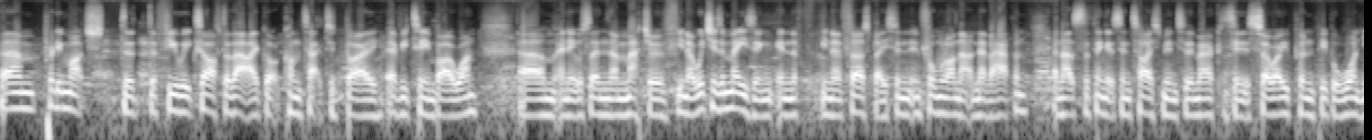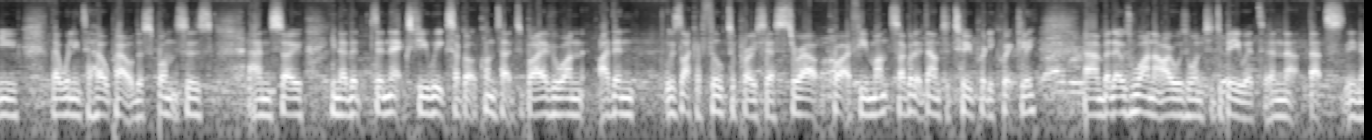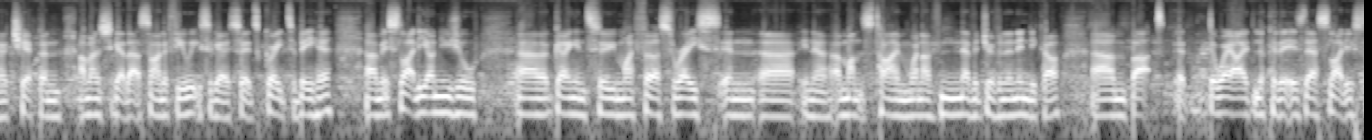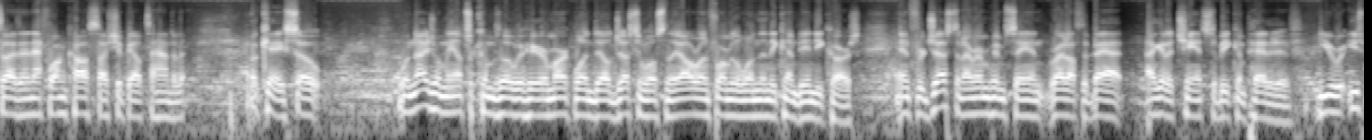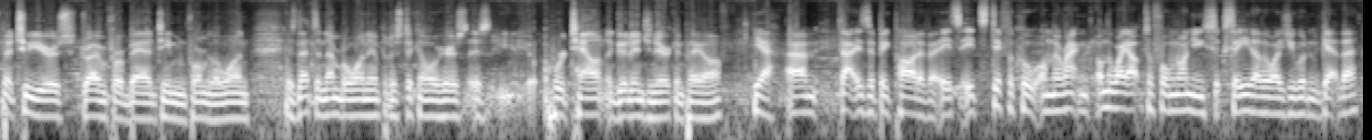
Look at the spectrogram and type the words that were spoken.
Um, pretty much the, the few weeks after that, I got contacted by every team by one, um, and it was then a matter of you know, which is amazing in the you know first place. In, in Formula One, that would never happen, and that's the thing that's enticed me into the American scene. It's so open, people want you, they're willing to help out with the sponsors, and so you know, the, the next few weeks, I got contacted by everyone. I then it was like a filter process throughout quite a few months. I got it down to two pretty quickly, um, but there was one I always wanted to be with, and that, that's you know Chip, and I managed to get that signed a few weeks ago. So it's great to be here. Um, it's slightly unusual uh, going into my first race in uh, you know a month's time when I've never driven an IndyCar, um, but the way I look at it is they're slightly slower than an F1 car, so I should be able to handle it. Okay, so when Nigel Mansell comes over here, Mark Blundell, Justin Wilson, they all run Formula One, then they come to Indy cars. And for Justin, I remember him saying right off the bat, I got a chance to be competitive. You were, you spent two years driving for a bad team in Formula One. Is that the number one impetus to come over here? Is, is where talent, a good engineer can pay off? Yeah, um, that is a big part of it. It's it's difficult on the rank, on the way up to Formula One. You succeed, otherwise you wouldn't get there.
